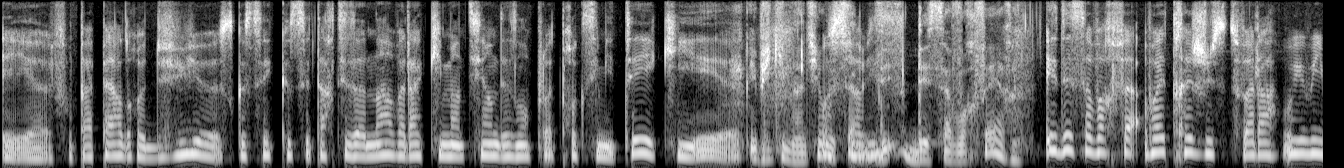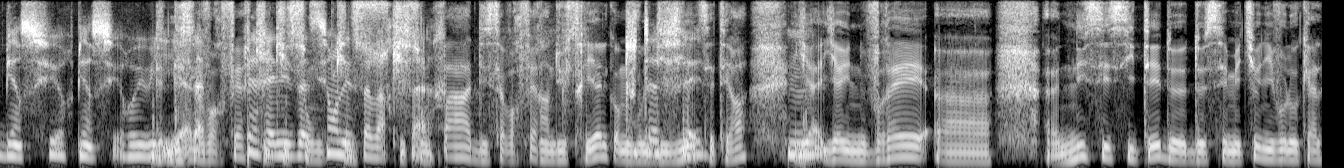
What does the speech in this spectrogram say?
et il euh, faut pas perdre de vue euh, ce que c'est que cet artisanat, voilà, qui maintient des emplois de proximité et qui est et puis qui maintient aussi des, savoir-faire. Et des savoir-faire, ouais, très juste, voilà, oui, oui, bien sûr, bien sûr, oui, oui, des savoir-faire qui, qui, sont, qui, qui, sont pas des savoir-faire industriels comme vous le disiez, etc. Il, y a, mm. y, a, une vraie euh, nécessité de, de, ces métiers au niveau local.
